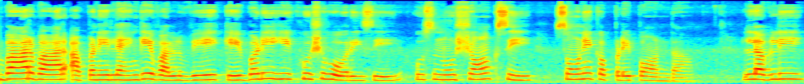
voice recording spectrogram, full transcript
ਬਾਰ-ਬਾਰ ਆਪਣੇ ਲਹਿੰਗੇ ਵੱਲ ਵੇਖ ਕੇ ਬੜੀ ਹੀ ਖੁਸ਼ ਹੋ ਰਹੀ ਸੀ, ਉਸ ਨੂੰ ਸ਼ੌਂਕ ਸੀ ਸੋਹਣੇ ਕੱਪੜੇ ਪਾਉਣ ਦਾ। ਲਵਲੀ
